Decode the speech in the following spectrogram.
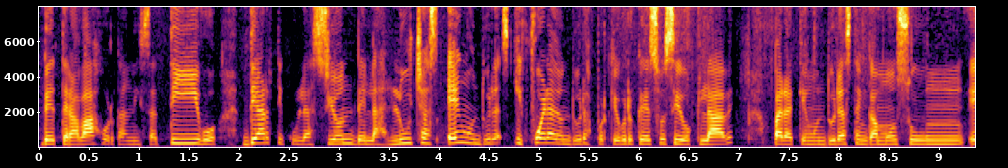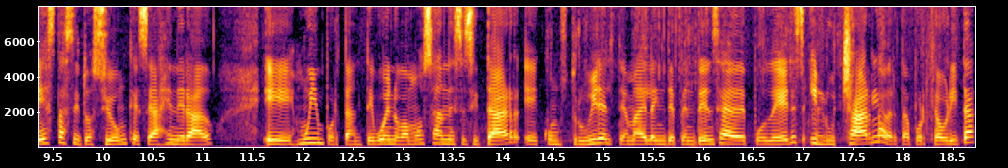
de trabajo organizativo, de articulación de las luchas en Honduras y fuera de Honduras, porque yo creo que eso ha sido clave para que en Honduras tengamos esta situación que se ha generado. Eh, es muy importante. Bueno, vamos a necesitar eh, construir el tema de la independencia de poderes y lucharla, ¿verdad? Porque ahorita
